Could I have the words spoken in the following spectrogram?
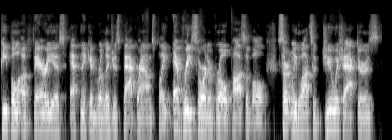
people of various ethnic and religious backgrounds play every sort of role possible. Certainly, lots of Jewish actors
